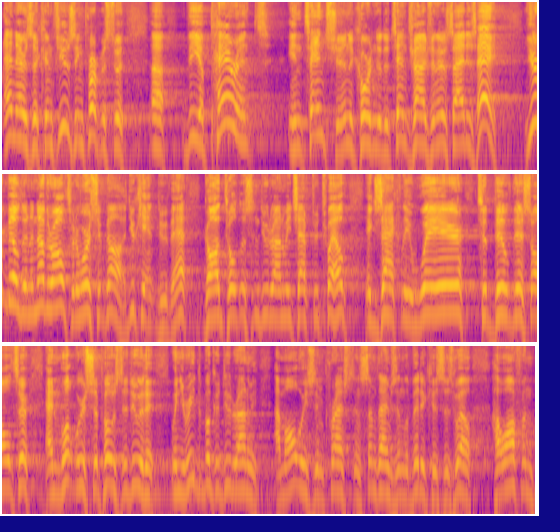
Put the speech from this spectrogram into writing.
And there's a confusing purpose to it. Uh, the apparent intention, according to the 10 tribes on the other side, is hey, you're building another altar to worship God. You can't do that. God told us in Deuteronomy chapter 12 exactly where to build this altar and what we're supposed to do with it. When you read the book of Deuteronomy, I'm always impressed, and sometimes in Leviticus as well, how often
